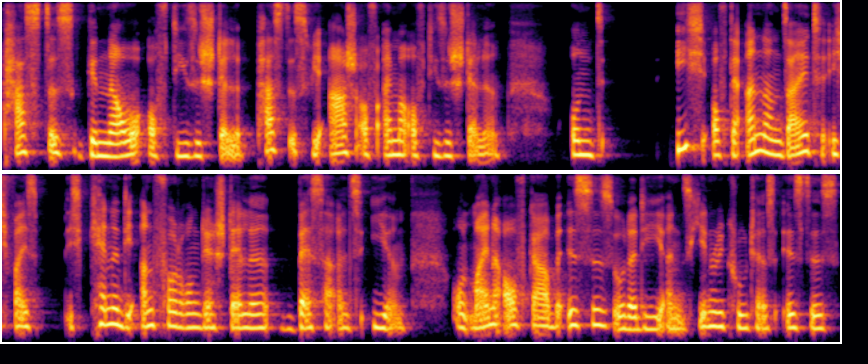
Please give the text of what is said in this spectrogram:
Passt es genau auf diese Stelle? Passt es wie Arsch auf einmal auf diese Stelle? Und ich auf der anderen Seite, ich weiß, ich kenne die Anforderungen der Stelle besser als ihr. Und meine Aufgabe ist es, oder die eines jeden Recruiters ist es,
